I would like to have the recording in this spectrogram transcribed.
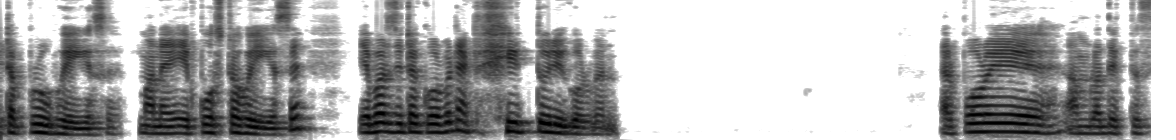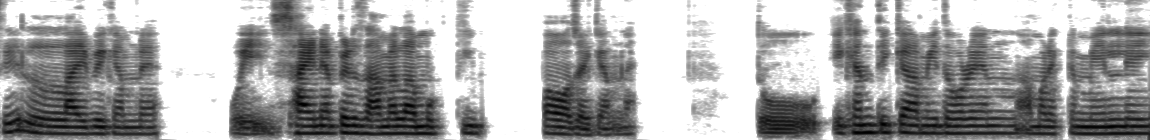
এটা প্রুভ হয়ে গেছে মানে এই পোস্টটা হয়ে গেছে। এবার যেটা করবেন, একটা শিট তৈরি করবেন। তারপরে আমরা দেখতেছি লাইভে কেমনে ওই সাইন আপের ঝামেলা মুক্তি পাওয়া যায় কেমনে? তো এখান থেকে আমি ধরেন আমার একটা মেল নেই।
